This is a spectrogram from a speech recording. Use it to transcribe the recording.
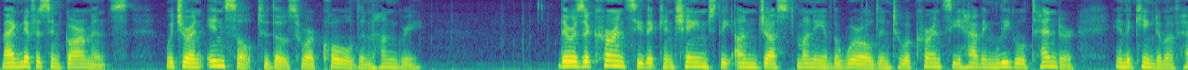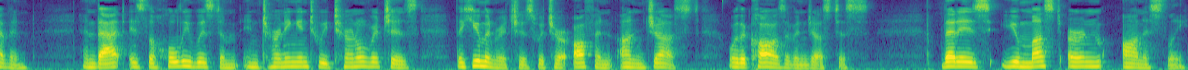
magnificent garments, which are an insult to those who are cold and hungry. There is a currency that can change the unjust money of the world into a currency having legal tender in the kingdom of heaven and that is the holy wisdom in turning into eternal riches the human riches which are often unjust or the cause of injustice. That is, you must earn honestly,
